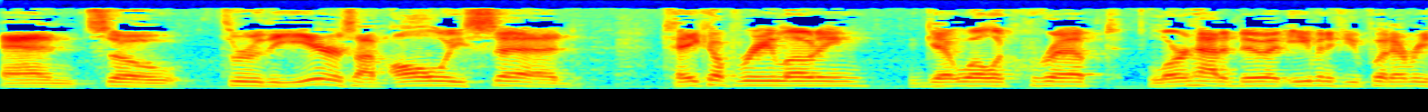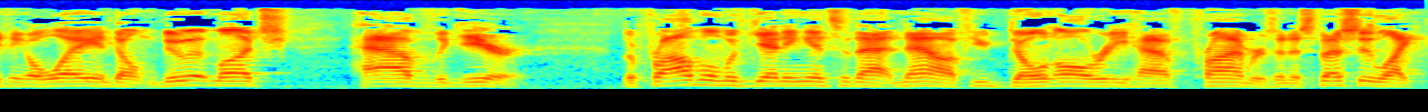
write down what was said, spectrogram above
And so through the years, I've always said, take up reloading, get well equipped, learn how to do it. Even if you put everything away and don't do it much, have the gear. The problem with getting into that now, if you don't already have primers, and especially like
